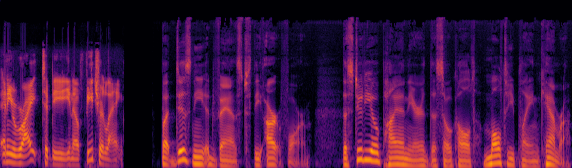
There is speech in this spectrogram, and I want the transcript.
any right to be you know feature length. But Disney advanced the art form. The studio pioneered the so called multiplane camera.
